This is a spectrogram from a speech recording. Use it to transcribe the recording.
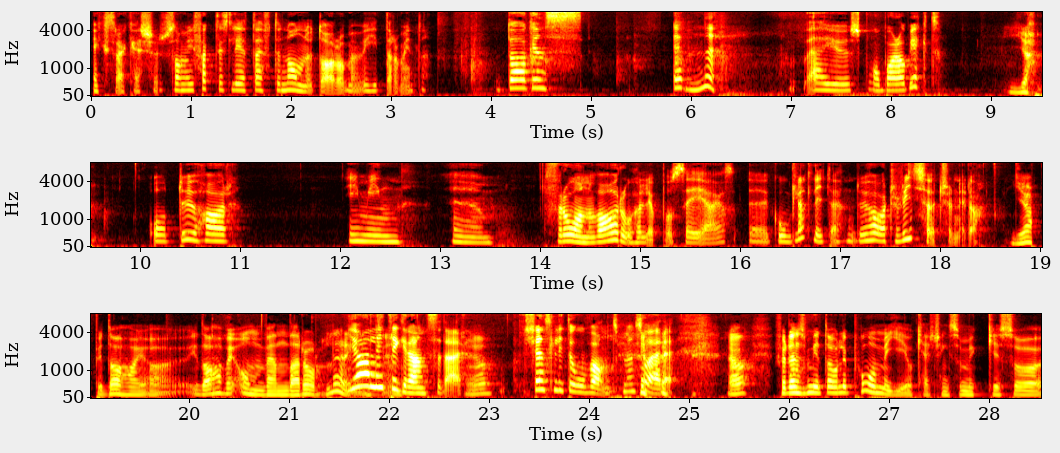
extra cacher. Som vi faktiskt letar efter någon utav dem men vi hittar dem inte. Dagens ämne är ju spårbara objekt. Ja. Och du har i min eh, frånvaro, höll jag på att säga, eh, googlat lite. Du har varit researchern idag. Japp, idag har, jag, idag har vi omvända roller. Ja, egentligen. lite grann sådär. Ja. Känns lite ovant, men så är det. ja, för den som inte håller på med geocaching så mycket så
